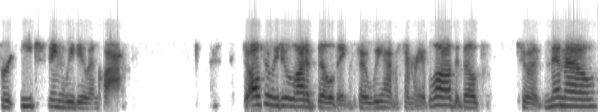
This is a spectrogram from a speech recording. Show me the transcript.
for each thing we do in class. So also we do a lot of building. So we have a summary of law that builds to a memo,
